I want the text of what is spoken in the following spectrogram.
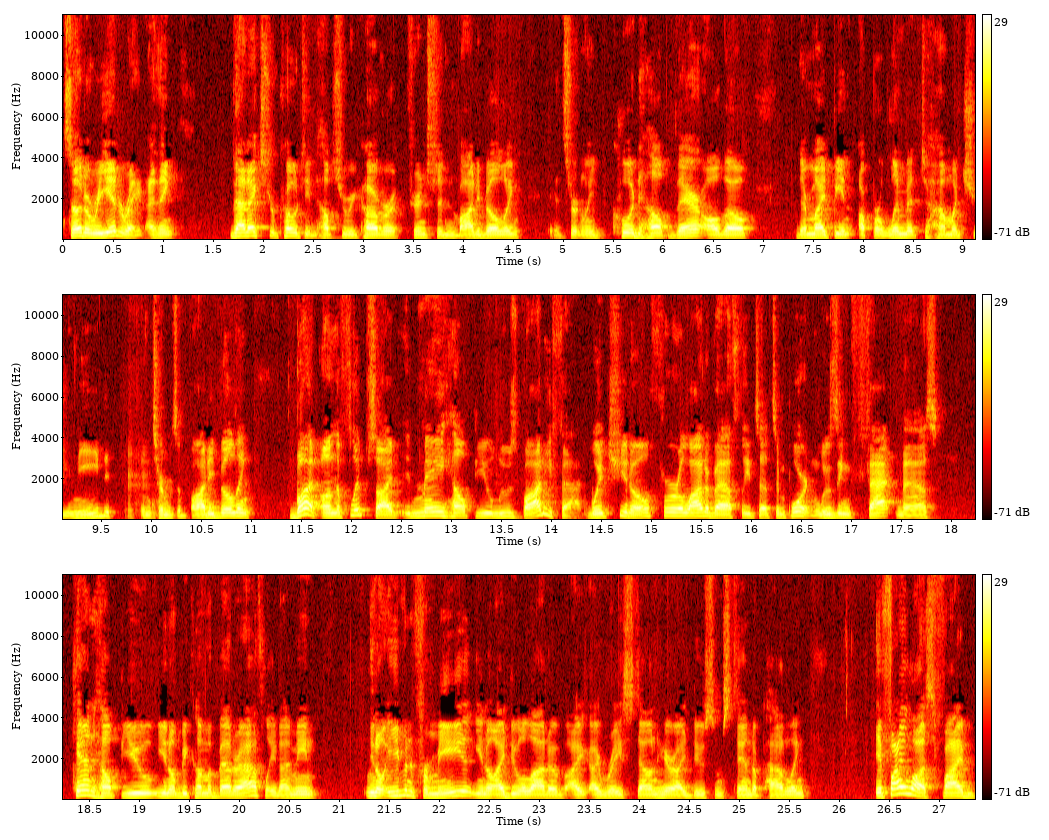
so to reiterate, I think that extra protein helps you recover. If you're interested in bodybuilding, it certainly could help there, although there might be an upper limit to how much you need in terms of bodybuilding. But on the flip side, it may help you lose body fat, which, you know, for a lot of athletes, that's important. Losing fat mass can help you, you know, become a better athlete. I mean, you know, even for me, you know, I do a lot of, I, I race down here, I do some stand up paddling. If I lost five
